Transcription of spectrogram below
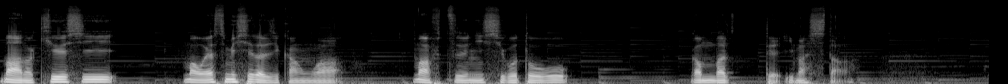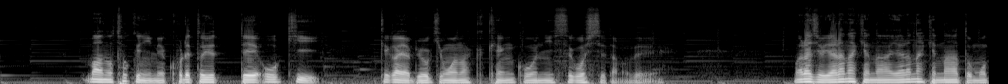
まああの休止、まあお休みしてた時間は、まあ普通に仕事を頑張っていました。まああの特にね、これと言って大きい怪我や病気もなく健康に過ごしてたので、まあラジオやらなきゃな、やらなきゃなと思っ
